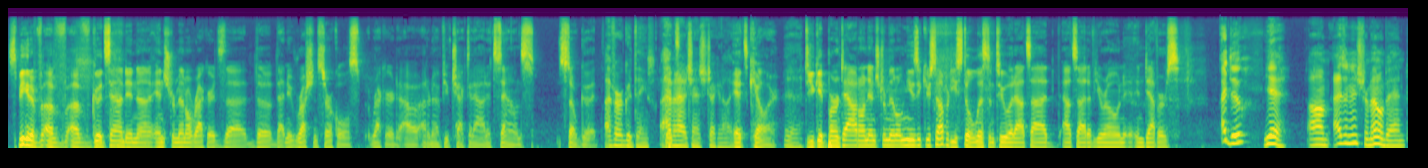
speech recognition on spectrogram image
Speaking of, of, of good sounding uh, instrumental records, the the that new Russian Circles record, I, I don't know if you've checked it out. It sounds so good. I've heard good things. I haven't had a chance to check it out yet. It's killer. yeah. Do you get burnt out on instrumental music yourself, or do you still listen to it outside outside of your own endeavors? I do. Yeah. Um, as an instrumental band,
